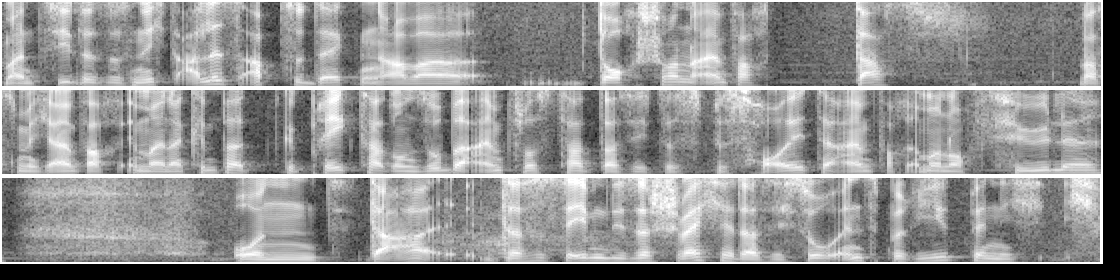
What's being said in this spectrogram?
mein Ziel ist es nicht, alles abzudecken, aber doch schon einfach das was mich einfach in meiner Kindheit geprägt hat und so beeinflusst hat, dass ich das bis heute einfach immer noch fühle. Und da, das ist eben diese Schwäche, dass ich so inspiriert bin, ich, ich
